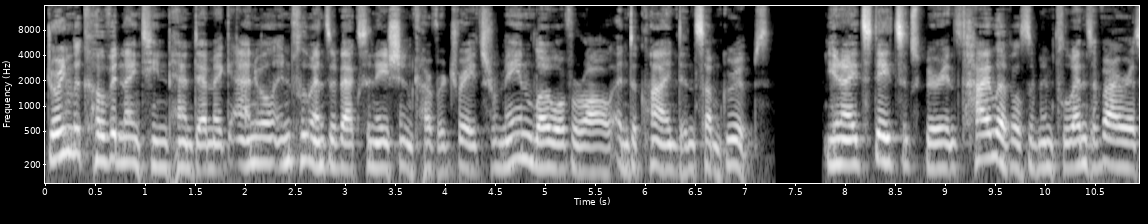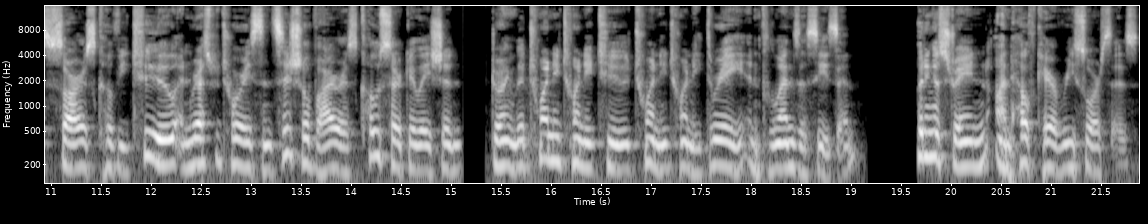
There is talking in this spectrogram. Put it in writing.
During the COVID 19 pandemic, annual influenza vaccination coverage rates remained low overall and declined in some groups. The United States experienced high levels of influenza virus, SARS CoV 2, and respiratory syncytial virus co circulation during the 2022 2023 influenza season, putting a strain on healthcare resources.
